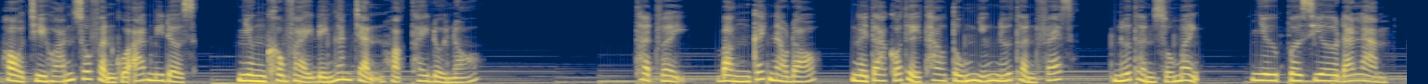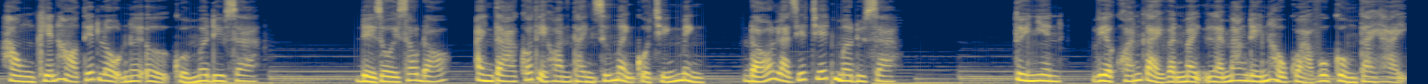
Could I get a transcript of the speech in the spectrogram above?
họ trì hoãn số phận của Admetus, nhưng không phải để ngăn chặn hoặc thay đổi nó. Thật vậy, bằng cách nào đó, người ta có thể thao túng những nữ thần Phés, nữ thần số mệnh, như Perseus đã làm, hòng khiến họ tiết lộ nơi ở của Medusa. Để rồi sau đó, anh ta có thể hoàn thành sứ mệnh của chính mình, đó là giết chết Medusa. Tuy nhiên, việc khoán cải vận mệnh lại mang đến hậu quả vô cùng tai hại.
